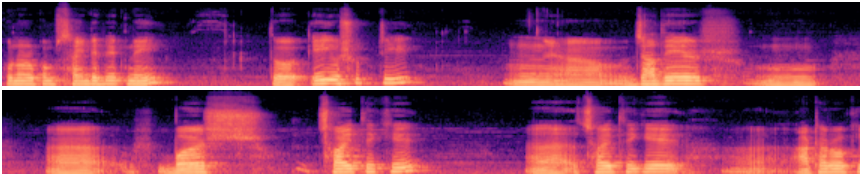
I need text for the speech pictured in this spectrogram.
কোনো রকম সাইড এফেক্ট নেই। তো, এই ওষুধটি যাদের বয়স ছয় থেকে ছয় থেকে আঠারো কি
